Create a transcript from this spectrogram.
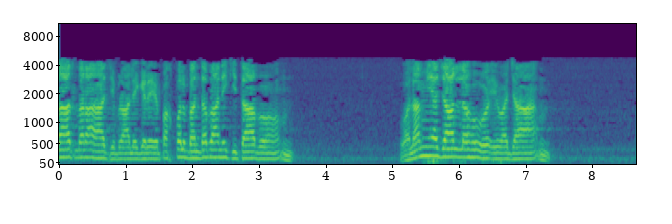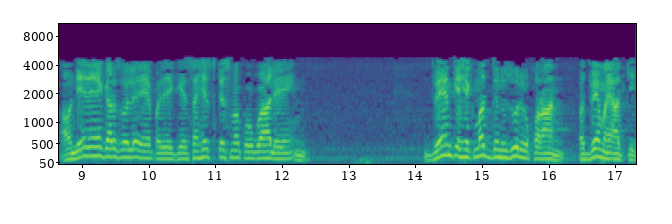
ذات لرا جبرائیل غره په خپل بنده باندې کتاب ولم یجعل له ایوجا او نه دې ګرځولې په دې کې صحیح قسمه کوواله دویم کې حکمت د نزول القرآن په دویم آیات کې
